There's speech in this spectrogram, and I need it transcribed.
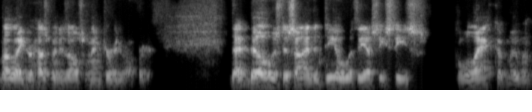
By the way, her husband is also an amateur radio operator. That bill was designed to deal with the FCC's lack of movement.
